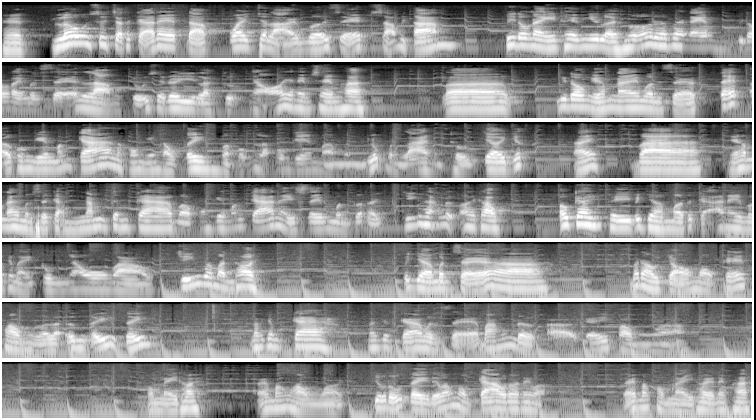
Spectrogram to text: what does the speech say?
Hello, xin chào tất cả anh em đã quay trở lại với CF68 Video này theo như lời hứa đối với anh em Video này mình sẽ làm chuỗi series là cược nhỏ cho anh em xem ha. Và Video ngày hôm nay mình sẽ test ở con game bắn cá là con game đầu tiên Và cũng là con game mà mình lúc mình like mình thường chơi nhất. Đấy Và ngày hôm nay mình sẽ cầm 500k vào con game bắn cá này xem mình có thể chiến thắng được nó hay không. Ok, thì bây giờ mời tất cả anh em và các bạn cùng nhau vào chiến với mình thôi. Bây giờ mình sẽ uh, bắt đầu chọn một cái phòng gọi là ưng ý một tí. 500k 500k mình sẽ bắn được ở cái phòng uh, phòng này thôi. Để bắn phòng uh, chưa đủ tiền để bắn phòng cao thôi anh em ạ. Để bắn phòng này thôi anh em ha.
